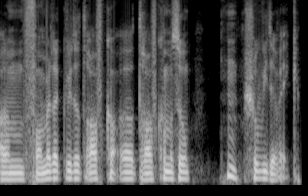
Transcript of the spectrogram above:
am Vormittag wieder drauf, äh, draufgekommen, so, hm, schon wieder weg.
